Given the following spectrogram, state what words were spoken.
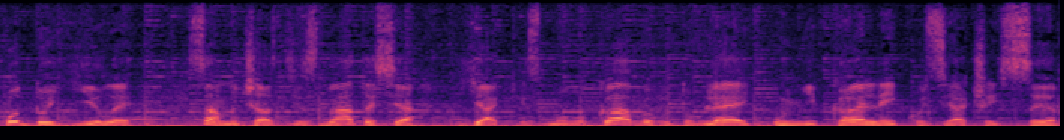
подоїли. Саме час дізнатися, як із молока виготовляють унікальний козячий сир.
